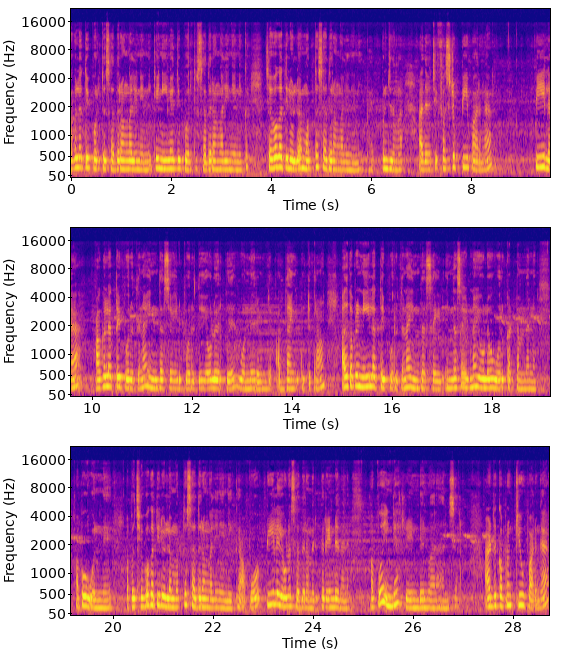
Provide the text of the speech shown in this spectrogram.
அகலத்தை பொறுத்து சதுரங்களின் எண்ணிக்கை நீளத்தை பொறுத்து சதுரங்களின் எண்ணிக்கை செவ்வகத்தில் உள்ள மொத்த சதுரங்களின் எண்ணிக்கை. புரிஞ்சுதுங்களா? அதை வச்சு ஃபஸ்ட்டு பி பாருங்கள் பியில் அகலத்தை பொறுத்துனா இந்த சைடு பொறுத்து எவ்வளோ இருக்குது ஒன்று ரெண்டு. அதுதான் இங்கே கொடுத்துக்கிறான். அதுக்கப்புறம் நீளத்தை பொறுத்துனா இந்த சைடு இந்த சைடுனா எவ்வளோ? ஒரு கட்டம் தானே. அப்போது ஒன்று அப்போ செவ்வகத்தில் உள்ள மொத்த சதுரங்களின் எண்ணிக்கை. அப்போது பீல எவ்வளோ சதுரம் இருக்குது ரெண்டு தானே. அப்போது இங்கே ரெண்டுன்னு வர ஆன்சர் அதுக்கப்புறம் க்யூ பாருங்கள்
